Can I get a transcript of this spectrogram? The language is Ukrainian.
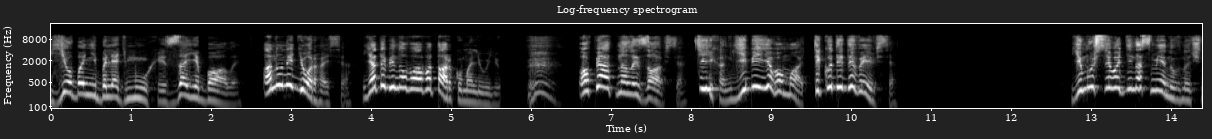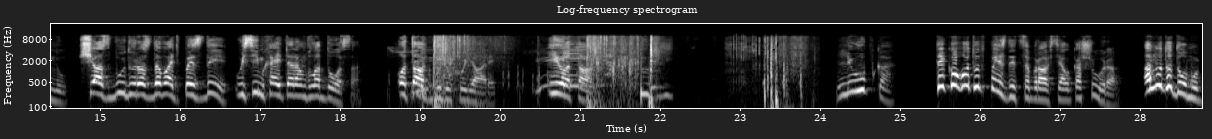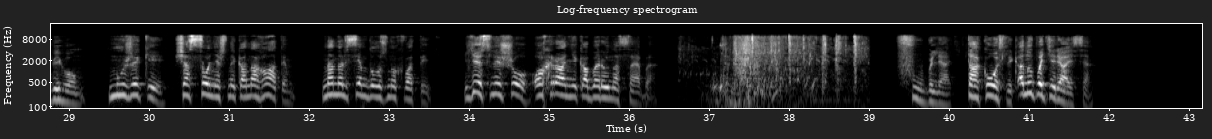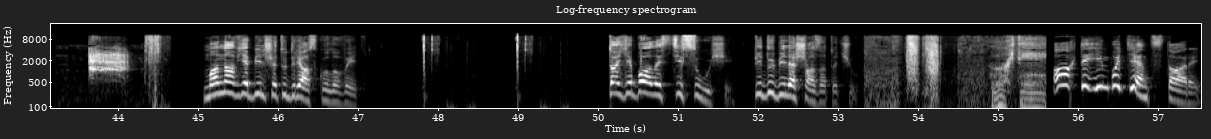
Йобані, блядь, мухи, заєбали. Ану не дьоргайся, я тобі нову аватарку малюю. Опять нализався. Тіхан, їбі його мать, ти куди дивився? Йому ж сьогодні на сміну вночну. Щас буду роздавати пизди усім хейтерам Владоса. Отак буду хуярить. І отак. Любка, ти кого тут пиздить собрався, алкашура? Ану додому бігом. Мужики, щас соняшника нагатим. На 07 должно хватить. Если що, охранника беру на себе. Фу, блядь. Так, ослік, ану потеряйся. Манав я більше тут рязку ловить. Та єбались ці суші. Піду біля ша заточу. Ух ти. Ах ти імпотент старий.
